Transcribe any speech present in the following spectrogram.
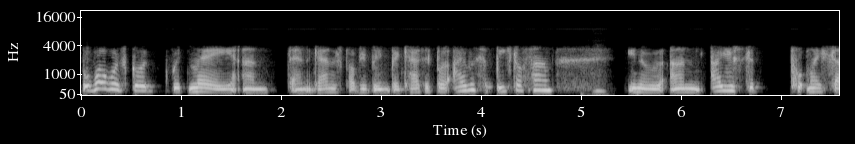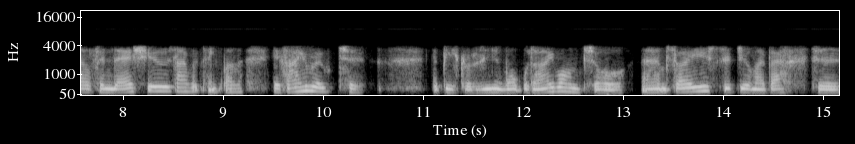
But what was good with me, and then again, it's probably been big headed, but I was a Beatle fan, you know, and I used to put myself in their shoes. I would think, well, if I wrote to the Beatles, you know, what would I want? Or um, so I used to do my best to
